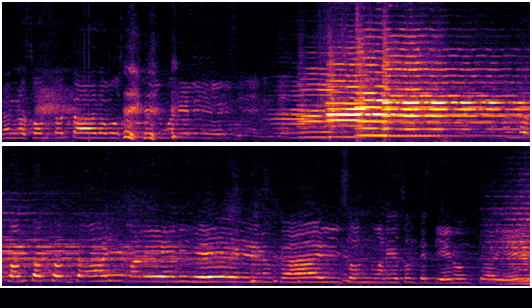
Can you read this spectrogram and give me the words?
ನನ್ನ ಸ್ವಂತ ಮನೆಯಲ್ಲಿ ನನ್ನ ಸ್ವಂತ ಈ ಮನೆ ಏನಿದೆ ಕಾಯಿ ಸ್ವಂತ ಮನೆ ಸ್ವಂತದ್ದು ಏನು ಅಂತ ಹೇಳಿ.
